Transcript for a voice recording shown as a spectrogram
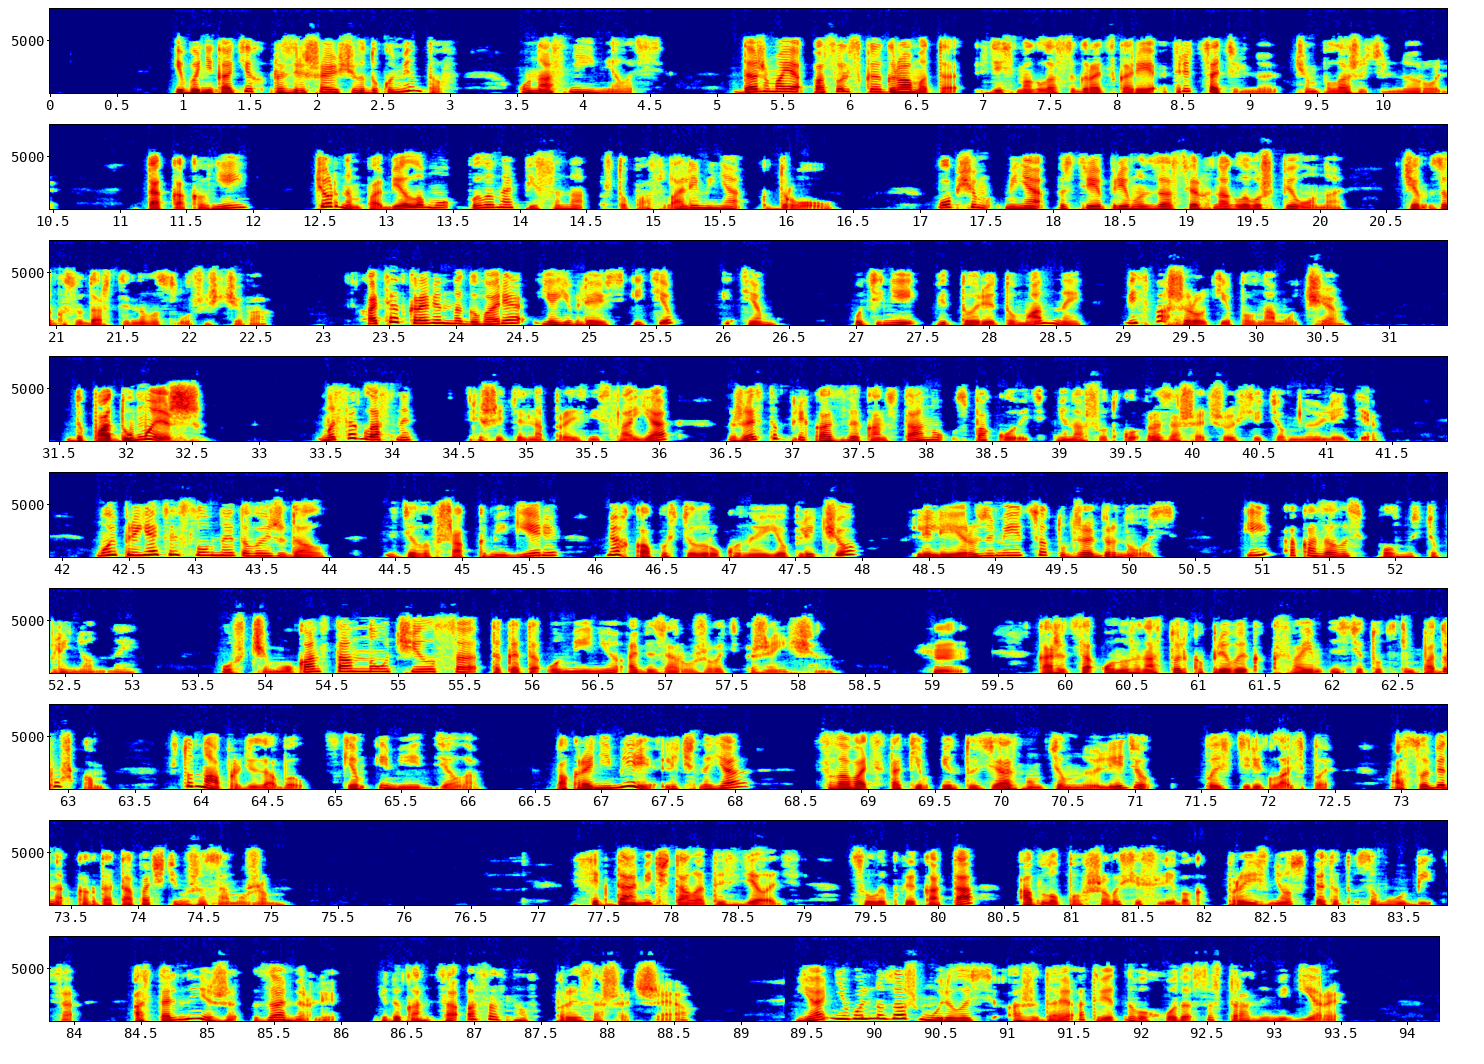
Ибо никаких разрешающих документов у нас не имелось. Даже моя посольская грамота здесь могла сыграть скорее отрицательную, чем положительную роль, так как в ней черным по белому было написано, что послали меня к Дроу. В общем, меня быстрее примут за сверхнаглого шпиона, чем за государственного служащего. Хотя, откровенно говоря, я являюсь и тем, и тем. У теней Виктории Туманной весьма широкие полномочия. Да подумаешь! Мы согласны, решительно произнесла я, жестом приказывая Констану успокоить не на шутку разошедшуюся темную леди. Мой приятель словно этого и ждал. Сделав шаг к Мегере, мягко опустил руку на ее плечо. Лилия, разумеется, тут же обернулась и оказалась полностью плененной. Уж чему Констан научился, так это умению обезоруживать женщин. Хм, кажется, он уже настолько привык к своим институтским подружкам, что напрочь забыл, с кем имеет дело. По крайней мере, лично я целовать с таким энтузиазмом темную леди поостереглась бы, особенно, когда та почти уже замужем. Всегда мечтал это сделать. С улыбкой кота, облопавшегося сливок, произнес этот самоубийца. Остальные же замерли, не до конца осознав произошедшее. Я невольно зажмурилась, ожидая ответного хода со стороны Мегеры.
